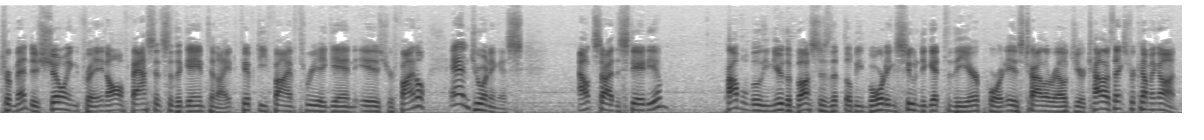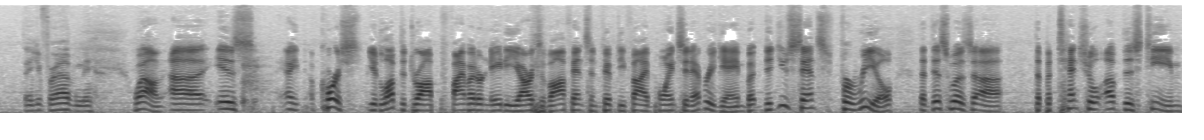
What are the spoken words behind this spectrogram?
tremendous showing for, in all facets of the game tonight. 55 3 again is your final. And joining us outside the stadium, probably near the buses that they'll be boarding soon to get to the airport, is Tyler Allgeier. Tyler, thanks for coming on. Thank you for having me. Well, uh, is I mean, of course you'd love to drop 580 yards of offense and 55 points in every game, but did you sense for real that this was uh, the potential of this team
